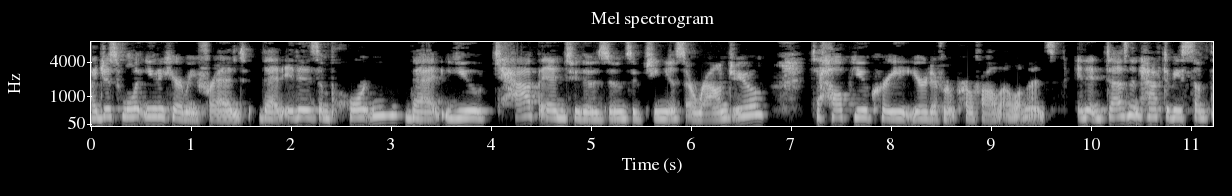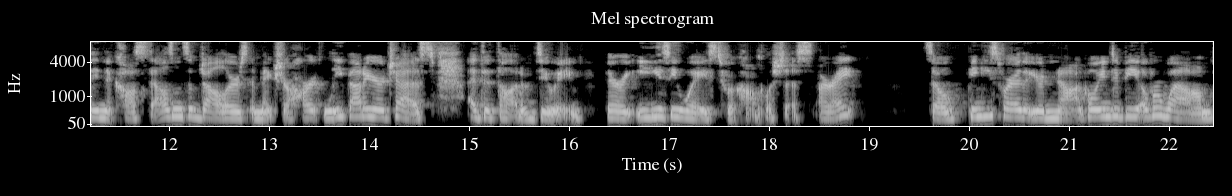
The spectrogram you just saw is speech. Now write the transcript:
I just want you to hear me, friend, that it is important that you tap into those zones of genius around you to help you create your different profile elements. And it doesn't have to be something that costs thousands of dollars and makes your heart leap out of your chest at the thought of doing. There are easy ways to accomplish this. All right. So pinky swear that you're not going to be overwhelmed.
